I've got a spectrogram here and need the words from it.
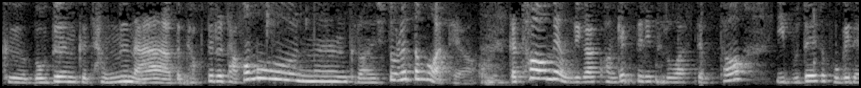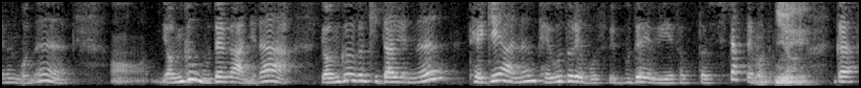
그 모든 그 장르나 어떤 벽들을 다 허무는 그런 시도를 했던 것 같아요. 그러니까 처음에 우리가 관객들이 들어왔을 때부터 이 무대에서 보게 되는 거는, 어, 연극 무대가 아니라 연극을 기다리는 대기하는 배우들의 모습이 무대 위에서부터 시작되거든요. 예. 그러니까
